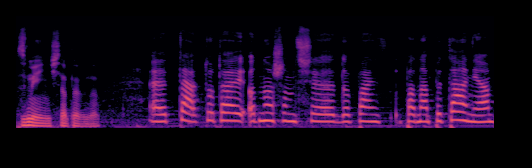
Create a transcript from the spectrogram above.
zmienić na pewno. E, tak, tutaj odnosząc się do pańs- pana pytania,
